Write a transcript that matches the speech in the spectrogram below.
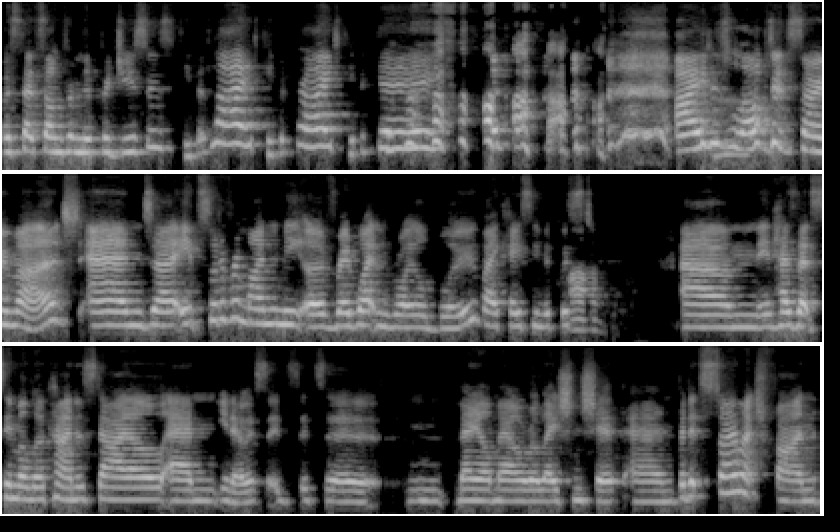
what's that song from the producers? Keep it light, keep it bright, keep it gay. I just loved it so much, and uh, it sort of reminded me of Red, White, and Royal Blue by Casey McQuiston. Uh, um, it has that similar kind of style, and you know, it's it's it's a male male relationship, and but it's so much fun,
